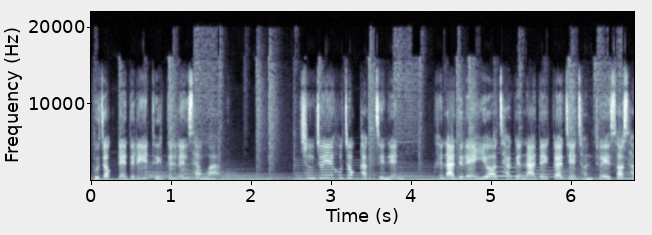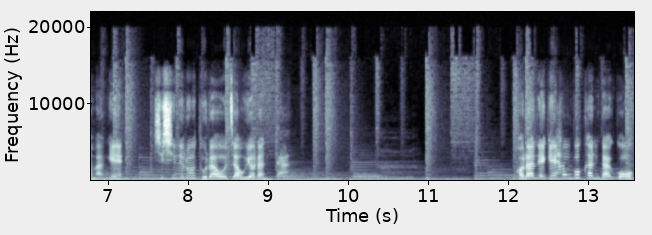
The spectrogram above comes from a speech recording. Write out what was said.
도적대들이 들끓는 상황. 충주의 호족 박진은 큰 아들에 이어 작은 아들까지 전투에서 사망해 시신으로 돌아오자 오열한다. 거란에게 항복한다고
